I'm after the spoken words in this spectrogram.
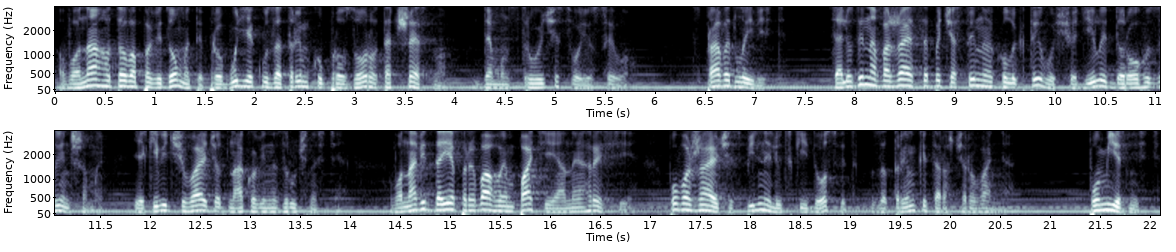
Вона готова повідомити про будь-яку затримку прозоро та чесно, демонструючи свою силу. Справедливість. Ця людина вважає себе частиною колективу, що ділить дорогу з іншими, які відчувають однакові незручності. Вона віддає перевагу емпатії, а не агресії, поважаючи спільний людський досвід, затримки та розчарування. Помірність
